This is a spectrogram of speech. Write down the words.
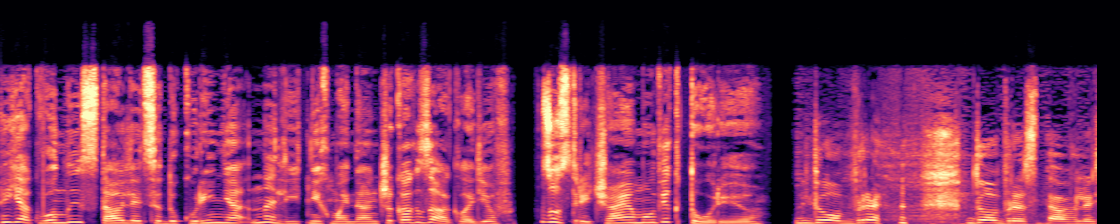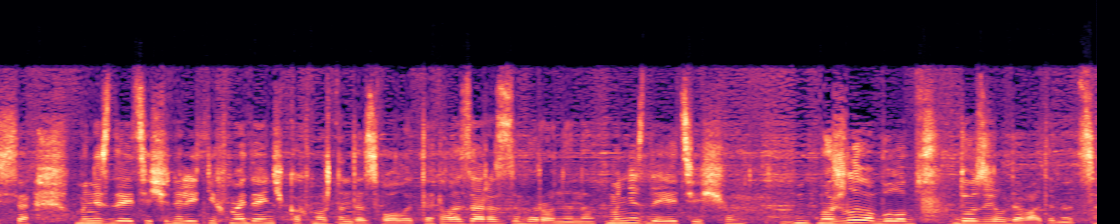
як вони ставляться до куріння на літніх майданчиках закладів. Зустрічаємо Вікторію. Добре, добре ставлюся. Мені здається, що на літніх майданчиках можна дозволити, але зараз заборонено. Мені здається, що можливо було б дозвіл давати на це.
